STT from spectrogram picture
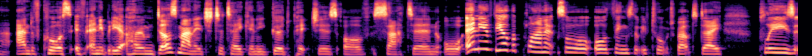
Uh, and of course, if anybody at home does manage to take any good pictures of Saturn or any of the other planets or, or things that we've talked about today, please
